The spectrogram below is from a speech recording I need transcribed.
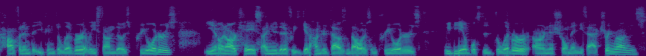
confident that you can deliver at least on those pre-orders. You know, in our case, I knew that if we could get hundred thousand dollars in pre-orders, we'd be able to deliver our initial manufacturing runs.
